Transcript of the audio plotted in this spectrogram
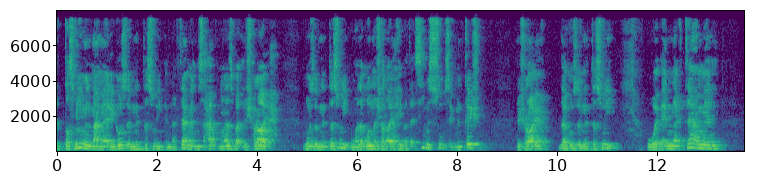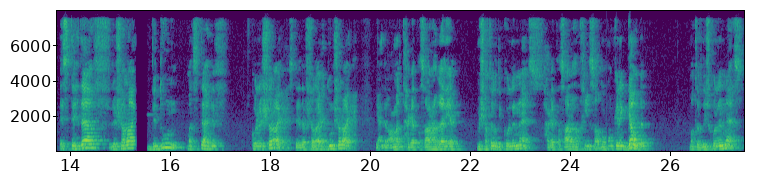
التصميم المعماري جزء من التسويق. إنك تعمل مساحات مناسبة لشرايح جزء من التسويق. وما دام قلنا شرايح يبقى تقسيم السوق segmentation لشرايح ده جزء من التسويق. وإنك تعمل استهداف لشرائح بدون ما تستهدف كل الشرائح. استهداف شرائح دون شرائح. يعني لو عملت حاجات أسعارها غالية مش هترضي كل الناس. حاجات أسعارها رخيصة ممكن الجودة ما ترضيش كل الناس.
